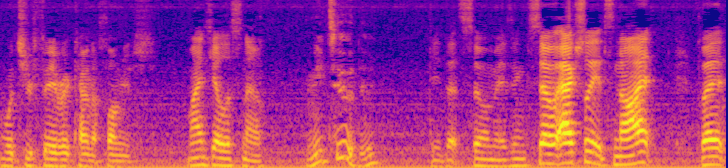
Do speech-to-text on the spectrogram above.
what's your favorite kind of fungus? Mine's yellow snow. Me too, dude. Dude, that's so amazing. So actually, it's not. But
